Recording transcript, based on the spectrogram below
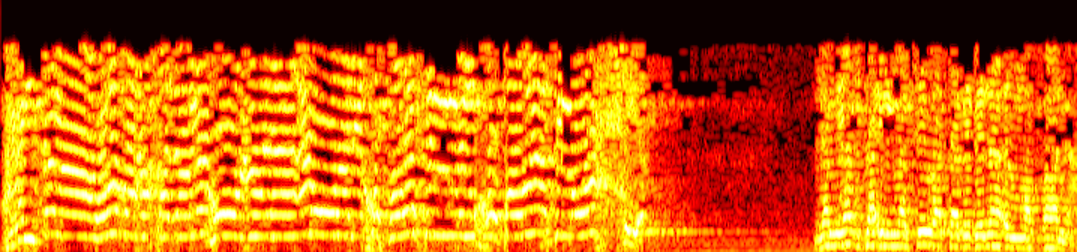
عندما وضع قدمه على أول خطوة من خطوات الوحي لم يبدأ المسيرة ببناء المصانع.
